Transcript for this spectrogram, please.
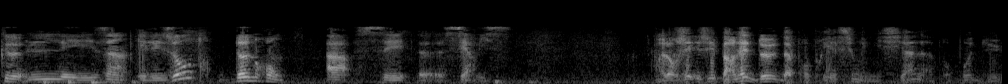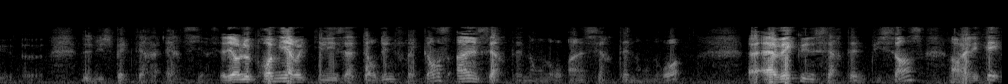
que les uns et les autres donneront à ces euh, services. Alors j'ai parlé d'appropriation initiale à propos du, euh, du spectre hertzien. C'est-à-dire le premier utilisateur d'une fréquence à un certain endroit, avec une certaine puissance, en réalité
